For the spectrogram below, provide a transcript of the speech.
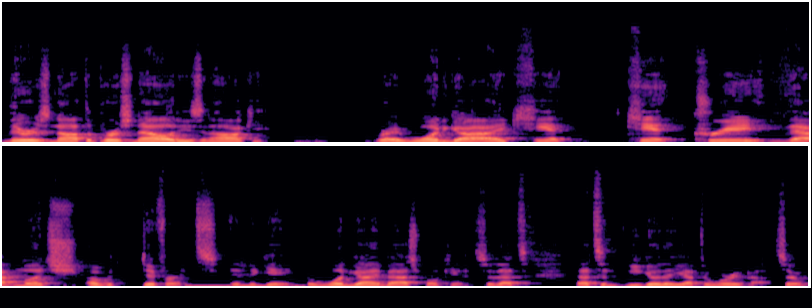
There is not the personalities in hockey, right? One guy can't can't create that much of a difference in the game, but one guy in basketball can. So that's that's an ego that you have to worry about. So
